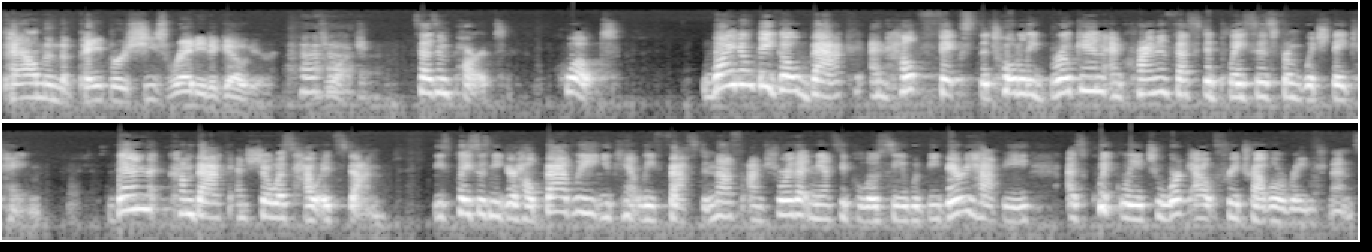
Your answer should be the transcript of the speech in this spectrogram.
pounding the paper. She's ready to go here. Let's watch. says in part, quote, why don't they go back and help fix the totally broken and crime infested places from which they came? Then come back and show us how it's done. These places need your help badly. You can't leave fast enough. I'm sure that Nancy Pelosi would be very happy as quickly to work out free travel arrangements.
